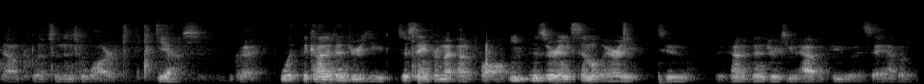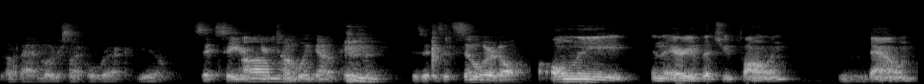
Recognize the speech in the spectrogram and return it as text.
down cliffs and into water. Yes. Okay. With the kind of injuries you sustain from that kind of fall, Mhm. is there any similarity to the kind of injuries you have if you, say, have a, a bad motorcycle wreck? You know, say, say you're, Um, you're tumbling down a pavement. Is it, is it similar at all? Only in the area that you've fallen Mhm. down,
